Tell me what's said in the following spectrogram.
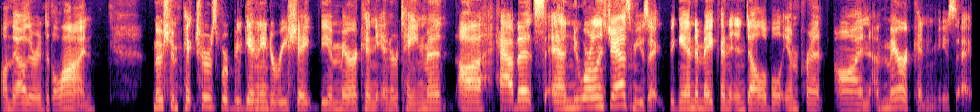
on the other end of the line. Motion pictures were beginning to reshape the American entertainment uh, habits and New Orleans jazz music began to make an indelible imprint on American music.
